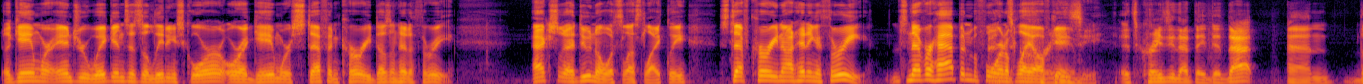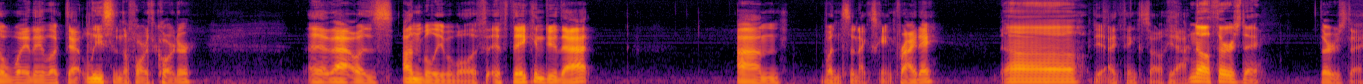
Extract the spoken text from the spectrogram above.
a game where Andrew Wiggins is a leading scorer or a game where Stephen Curry doesn't hit a three. Actually, I do know what's less likely Steph Curry not hitting a three. It's never happened before That's in a playoff game. It's crazy that they did that and the way they looked at least in the fourth quarter. Uh, that was unbelievable. If if they can do that um, when's the next game? Friday? Uh, Yeah, I think so. Yeah. no, Thursday. Thursday.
